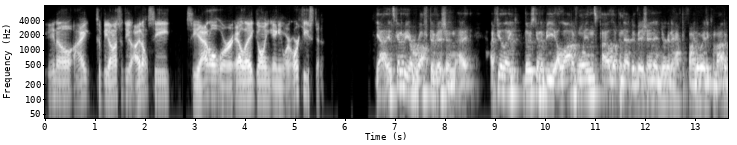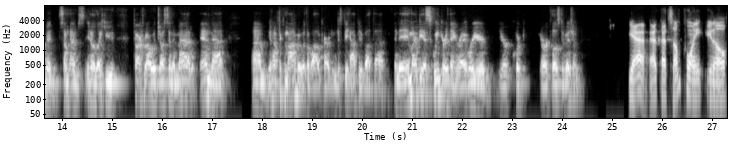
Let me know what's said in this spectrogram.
you know, I to be honest with you, I don't see Seattle or LA going anywhere or Houston. Yeah, it's going to be a rough division. I I feel like there's going to be a lot of wins piled up in that division, and you're going to have to find a way to come out of it. Sometimes, you know, like you talked about with Justin and Matt and Matt, um, you'll have to come out of it with a wild card and just be happy about that. And it, it might be a squeaker thing, right, where you're you're quick or a close division. Yeah, at, at some point, you know,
